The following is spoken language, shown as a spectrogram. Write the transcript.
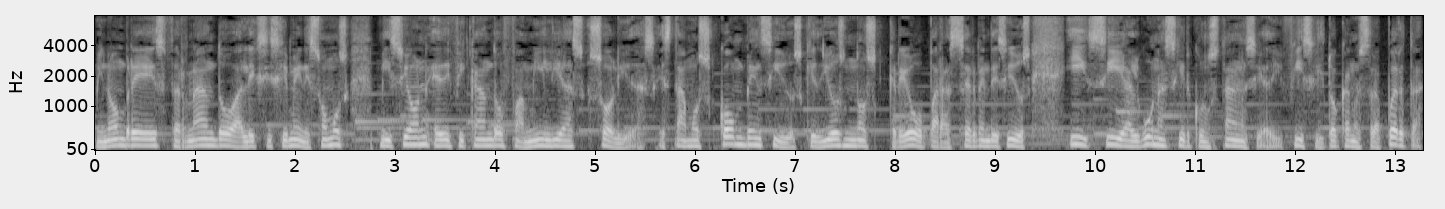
Mi nombre es Fernando Alexis Jiménez. Somos Misión Edificando Familias Sólidas. Estamos convencidos que Dios nos creó para ser bendecidos y si alguna circunstancia difícil toca nuestra puerta,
